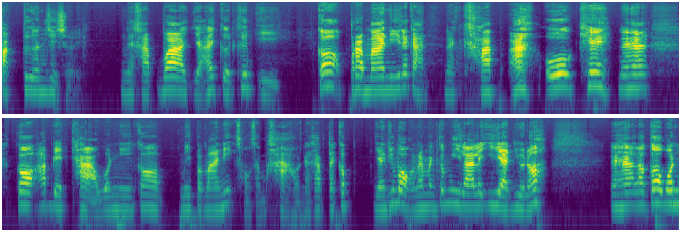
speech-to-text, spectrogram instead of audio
ตักเตือนเฉยๆนะครับ ว่าอย่าให้เกิดขึ้นอีก ก็ประมาณนี้แล้วกันนะครับอะโอเคนะฮะก็อัปเดตข่าววันนี้ก็มีประมาณนี้สองสาข่าวนะครับ แต่ก็อย่างที่บอกนะมันก็มีรายละเอียดอยู่เนาะนะฮะแล้วก็วัน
